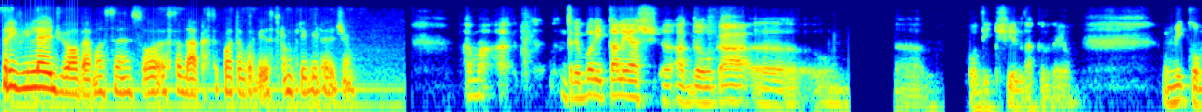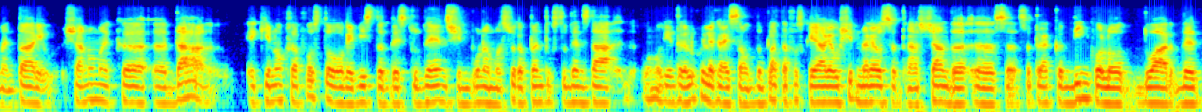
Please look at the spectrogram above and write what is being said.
privilegiu avem în sensul ăsta, dacă se poate vorbi despre un privilegiu. Am, întrebării tale aș adăuga uh, un uh, odicil, dacă vrei eu. Uh, un mic comentariu, și anume că, ă, da, Equinox a fost o revistă de studenți și în bună măsură pentru studenți, dar unul dintre lucrurile care s-au întâmplat a fost că ea a reușit mereu să transcendă, ă, să, să treacă dincolo doar de,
